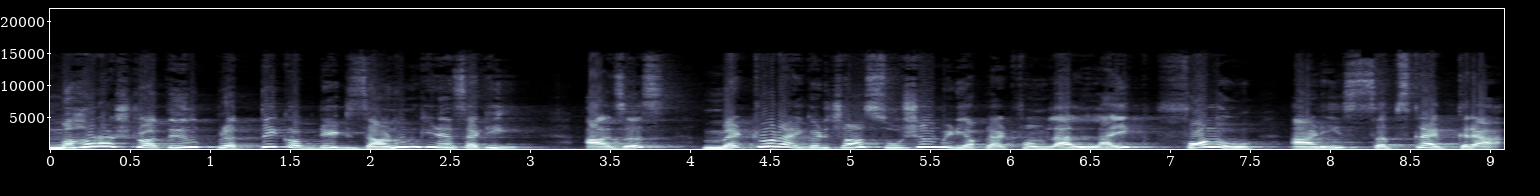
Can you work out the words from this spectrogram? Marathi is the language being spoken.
महाराष्ट्रातील प्रत्येक अपडेट जाणून घेण्यासाठी आजच मेट्रो रायगडच्या सोशल मीडिया प्लॅटफॉर्मला लाईक फॉलो आणि सबस्क्राईब करा.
